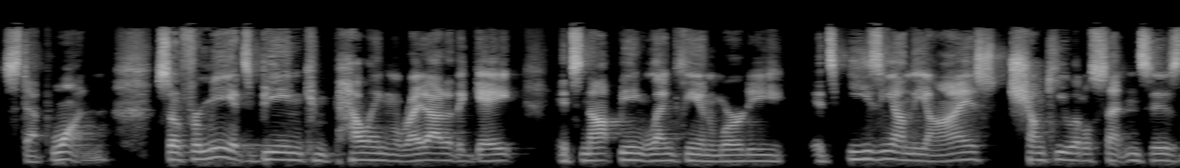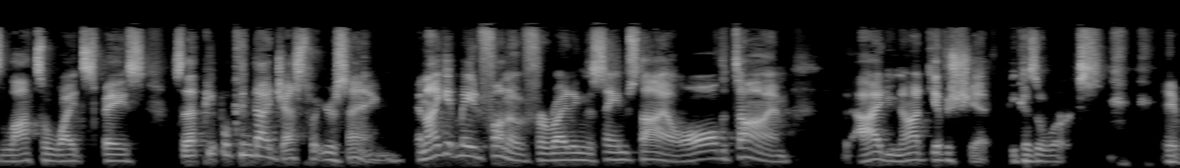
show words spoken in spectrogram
step one. So for me, it's being compelling right out of the gate. It's not being lengthy and wordy. It's easy on the eyes, chunky little sentences, lots of white space so that people can digest what you're saying. And I get made fun of for writing the same style all the time but I do not give a shit because it works. It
